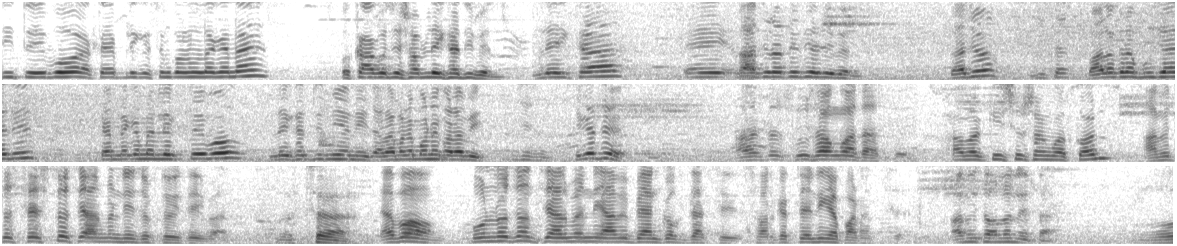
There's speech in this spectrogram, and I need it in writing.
দিতে হইব একটা অ্যাপ্লিকেশন করানো লাগে না ও কাগজে সব লেখা দিবেন। লেখা এই রাজু রাতে দিয়ে দিবেন। রাজু? জি স্যার। ভালো করে বুঝাই দিস কেমনে কেমনে লিখতে হইব লেখা তুই নিয়ে নিস আর আমার মনে করাবি। জি স্যার। ঠিক আছে? আর একটা সুসংবাদ আছে। আবার কি সুসংবাদ কন? আমি তো শ্রেষ্ঠ চেয়ারম্যান নিযুক্ত হয়েছে এবার আচ্ছা। এবং পনেরো জন চেয়ারম্যান নিয়ে আমি ব্যাংকক যাচ্ছি সরকার ট্রেনিংয়ে পাঠাচ্ছে। আমি দলনেতা ও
